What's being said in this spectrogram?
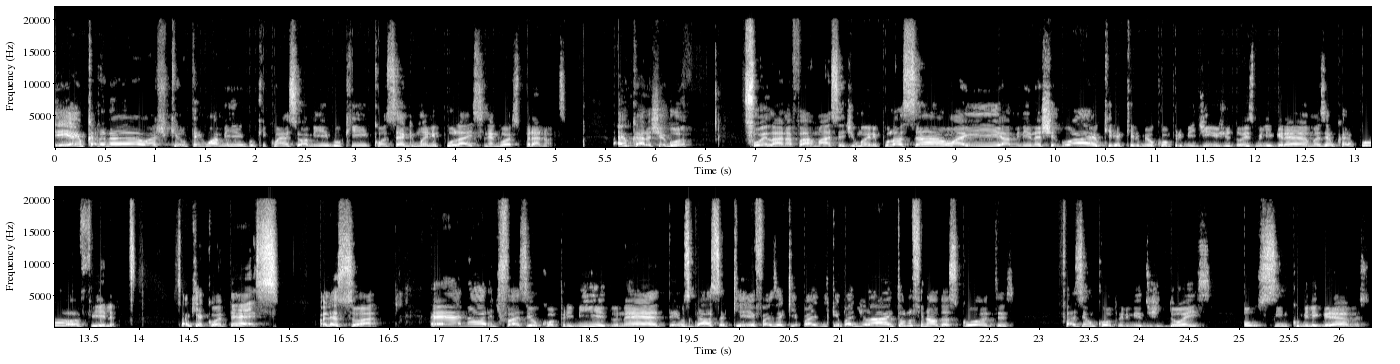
e, aí o cara, não, acho que eu tenho um amigo que conhece um amigo que consegue manipular esse negócio para nós. Aí o cara chegou, foi lá na farmácia de manipulação, aí a menina chegou, ah, eu queria aquele meu comprimidinho de 2 miligramas. Aí o cara, pô, filha, sabe o que acontece? Olha só, é, na hora de fazer o comprimido, né, tem os gastos aqui, faz aqui, faz aqui, faz de lá. Então, no final das contas, fazer um comprimido de 2 ou 5 miligramas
